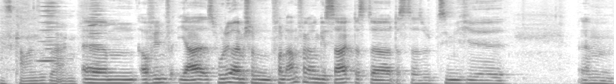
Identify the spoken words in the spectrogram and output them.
Das kann man so sagen. Ähm, auf jeden Fall, ja, es wurde einem schon von Anfang an gesagt, dass da, dass da so ziemliche ähm,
